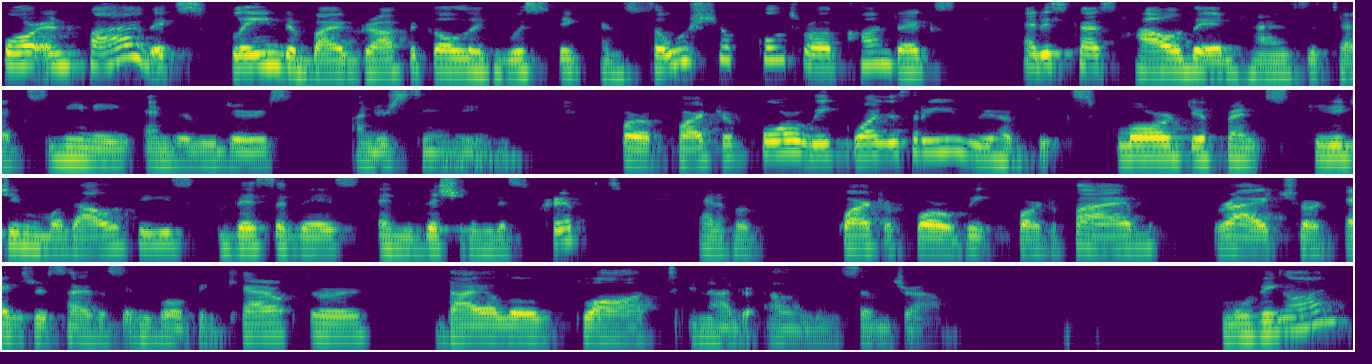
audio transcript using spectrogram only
four and five, explain the biographical, linguistic, and social cultural context and discuss how they enhance the text meaning and the reader's understanding. For quarter four, week one to three, we have to explore different staging modalities, vis-a-vis envisioning the script. And for quarter four, week four to five, write short exercises involving character, dialogue, plot, and other elements of drama. Moving on.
